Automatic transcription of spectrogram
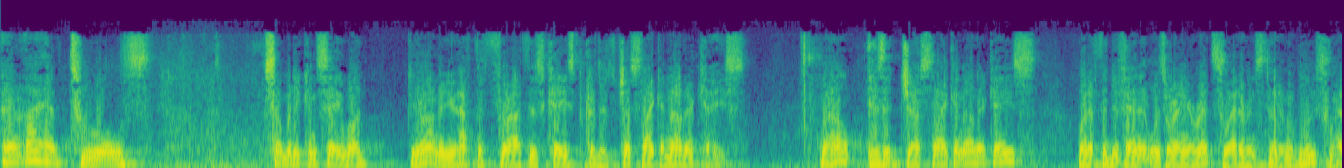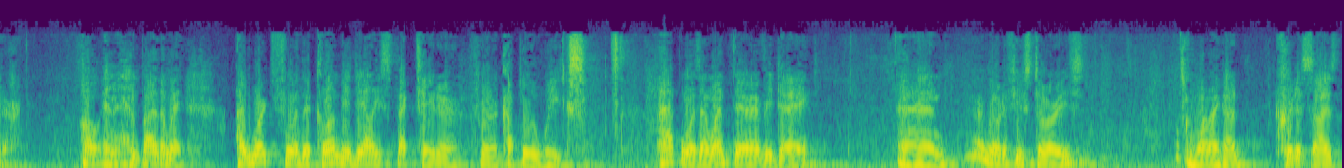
And I have tools. Somebody can say, well, Your Honor, you have to throw out this case because it's just like another case. Well, is it just like another case? What if the defendant was wearing a red sweater instead of a blue sweater? Oh, and, and by the way, I worked for the Columbia Daily Spectator for a couple of weeks. What happened was I went there every day and I wrote a few stories. One I got criticized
